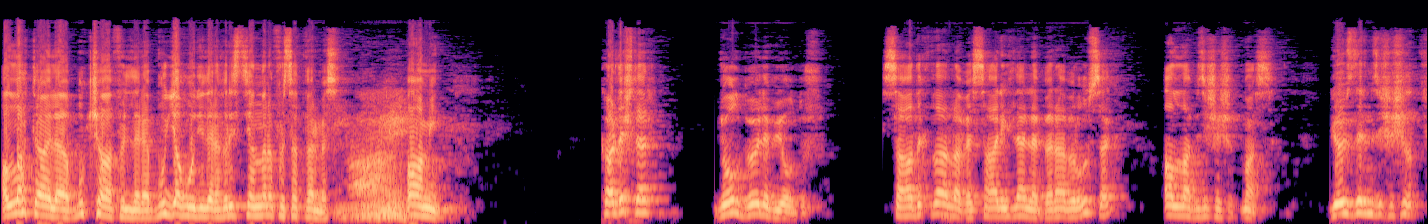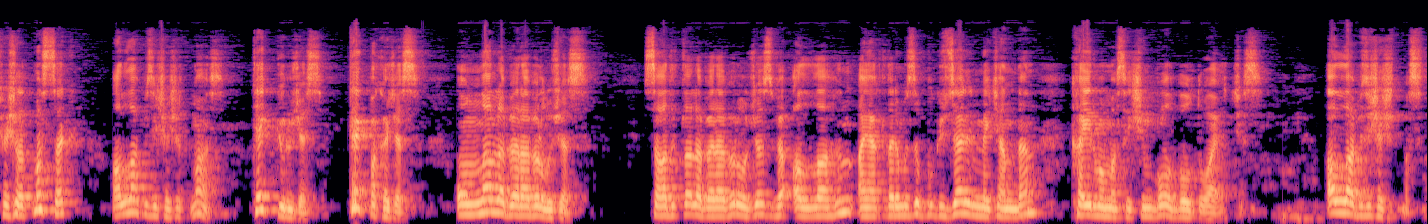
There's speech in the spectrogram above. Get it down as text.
Allah Teala bu kafirlere, bu Yahudilere, Hristiyanlara fırsat vermesin. Amin. Amin. Kardeşler, yol böyle bir yoldur. Sadıklarla ve salihlerle beraber olursak Allah bizi şaşırtmaz. Gözlerimizi şaşırt, şaşırtmazsak Allah bizi şaşırtmaz. Tek göreceğiz, tek bakacağız. Onlarla beraber olacağız. Sadıklarla beraber olacağız ve Allah'ın ayaklarımızı bu güzel mekandan kayırmaması için bol bol dua edeceğiz. Allah bizi şaşırtmasın.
